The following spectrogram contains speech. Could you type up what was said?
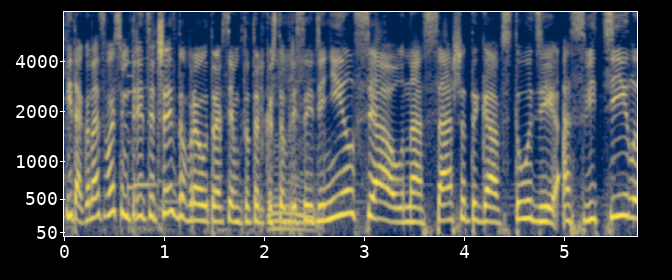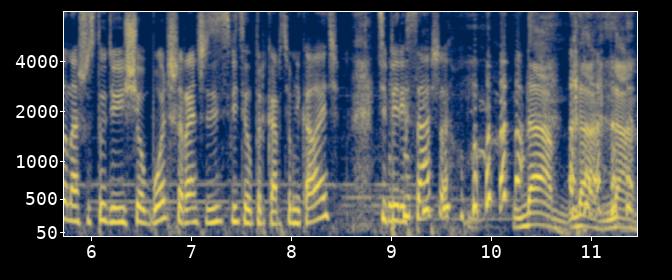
Итак, у нас 8.36. Доброе утро всем, кто только что присоединился. У нас Саша Тыга в студии осветила нашу студию еще больше. Раньше здесь светил только Артем Николаевич, теперь и Саша. Да, да, да.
